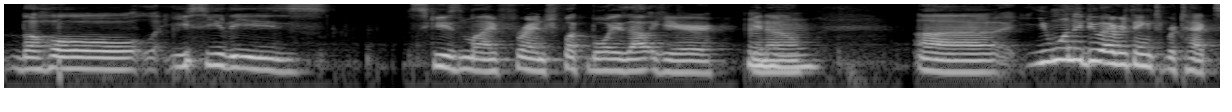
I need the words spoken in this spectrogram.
the whole you see these, excuse my French, fuck boys out here. You know, uh, you want to do everything to protect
